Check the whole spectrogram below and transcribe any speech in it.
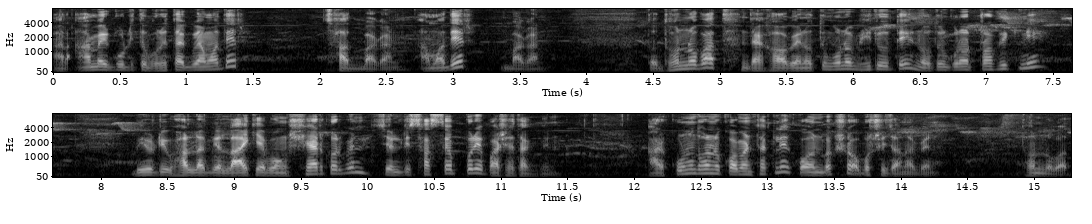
আর আমের গুটিতে ভরে থাকবে আমাদের ছাদ বাগান, আমাদের বাগান। তো ধন্যবাদ, দেখা হবে নতুন কোনো ভিডিওতে, নতুন কোনো টপিক নিয়ে। ভিডিওটি ভালো লাগলে লাইক এবং শেয়ার করবেন চ্যানেলটি সাবস্ক্রাইব করে পাশে থাকবেন। আর কোনো ধরনের কমেন্ট থাকলে কমেন্ট বক্সে অবশ্যই জানাবেন। ধন্যবাদ।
